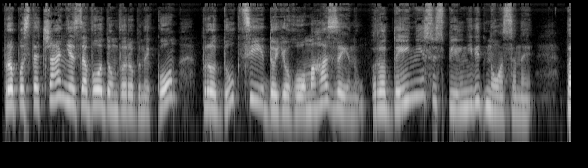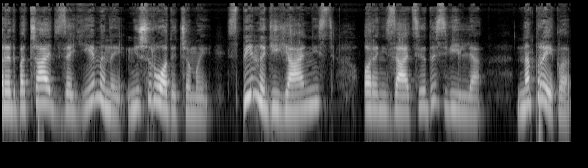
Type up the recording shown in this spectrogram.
про постачання заводом-виробником продукції до його магазину. Родинні суспільні відносини передбачають взаємини між родичами, спільну діяльність, організацію дозвілля. Наприклад,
